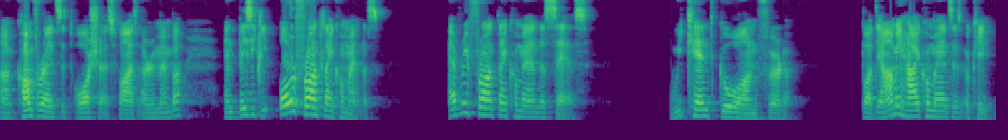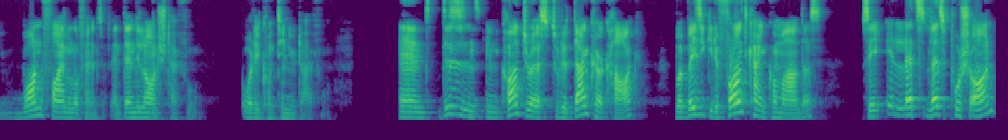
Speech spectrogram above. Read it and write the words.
uh, conference at Orsha, as far as I remember, and basically all frontline commanders, every frontline commander says, we can't go on further. But the Army High Command says, okay, one final offensive, and then they launch Typhoon, or they continue Typhoon. And this is in, in contrast to the Dunkirk arc, where basically the frontline commanders say, hey, let's let's push on,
